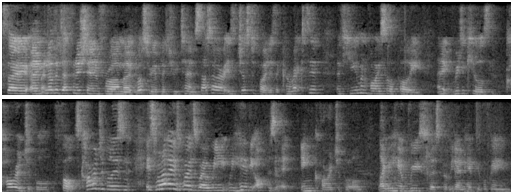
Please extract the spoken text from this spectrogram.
So um, another definition from a glossary of literary terms: satire is justified as a corrective of human vice or folly, and it ridicules corrigible faults. Corrigible isn't. It's one of those words where we, we hear the opposite, incorrigible. Like we hear ruthless, but we don't hear people being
